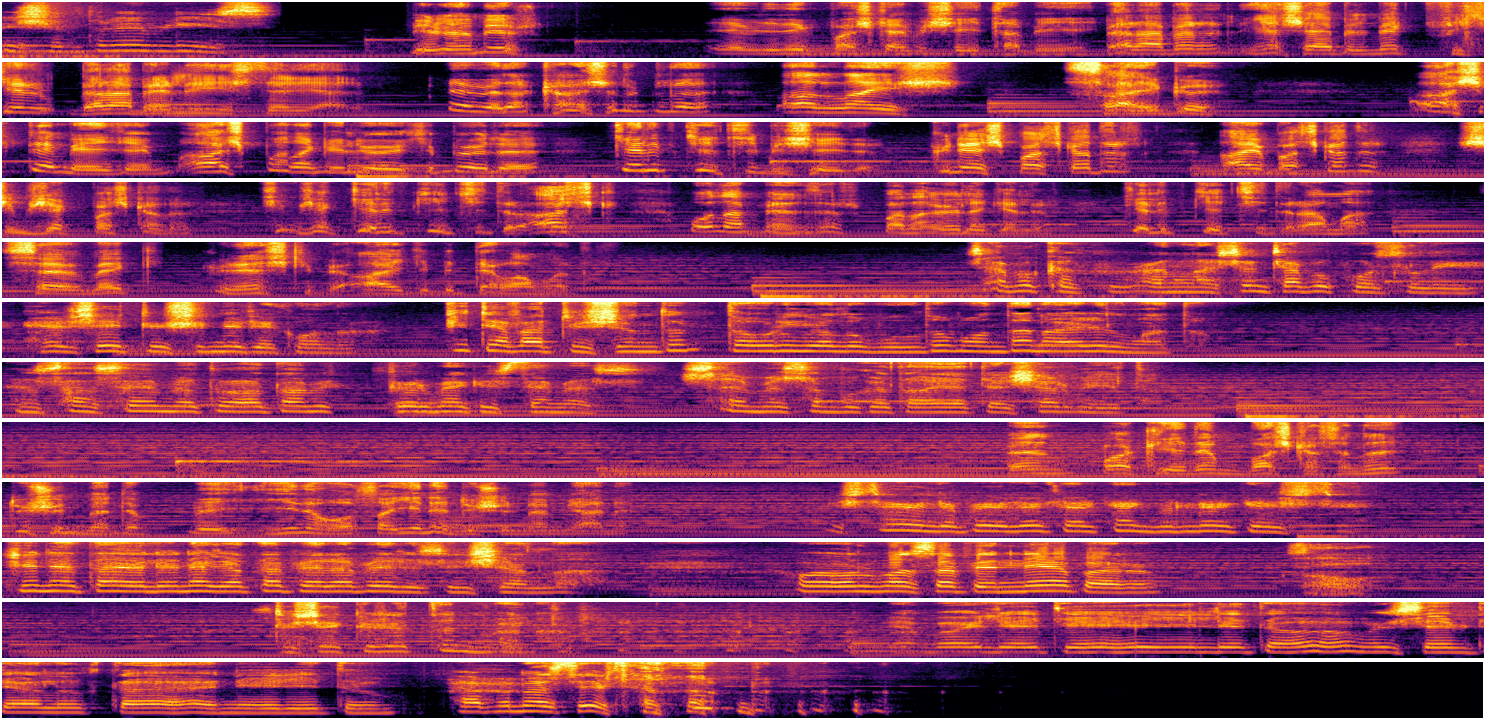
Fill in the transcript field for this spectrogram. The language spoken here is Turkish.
Beş yıldır evliyiz. Bir ömür. Evlilik başka bir şey tabii. Beraber yaşayabilmek fikir beraberliği ister yani. Evvela karşılıklı anlayış, saygı. Aşık demeyeceğim. Aşk bana geliyor ki böyle gelip geçici bir şeydir. Güneş başkadır, ay başkadır, şimşek başkadır. Şimşek gelip geçicidir. Aşk ona benzer, bana öyle gelir. Gelip geçicidir ama sevmek güneş gibi, ay gibi devamlıdır. Çabuk anlaşın, çabuk bozuluyor. Her şey düşünerek olur. Bir defa düşündüm, doğru yolu buldum, ondan ayrılmadım. İnsan sevmediği adamı görmek istemez. Sevmesin bu kadar hayat yaşar mıydı? Ben Bakiye'den başkasını düşünmedim ve yine olsa yine düşünmem yani. İşte öyle böyle derken günler geçti. Yine de ölene kadar beraberiz inşallah. O olmasa ben ne yaparım? Sağ ol. Teşekkür ettin mi bana? Ben böyle değildim, sevdalıktan eridim. Ha buna sevdalandım.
